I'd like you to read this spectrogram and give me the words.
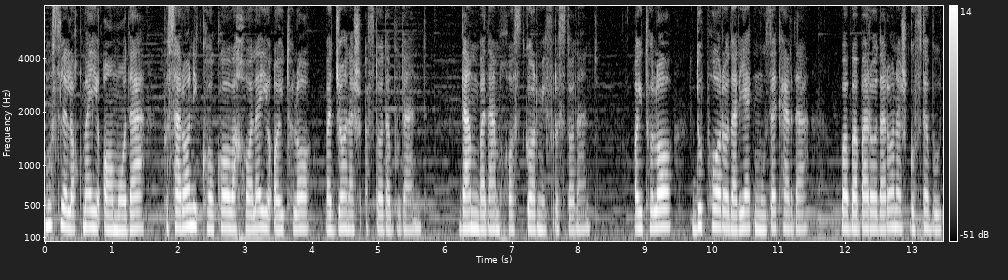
مثل لقمه آماده پسران کاکا و خاله آیتلا و جانش افتاده بودند. دم به دم خواستگار میفرستادند. آیتولا دو پا را در یک موزه کرده و به برادرانش گفته بود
